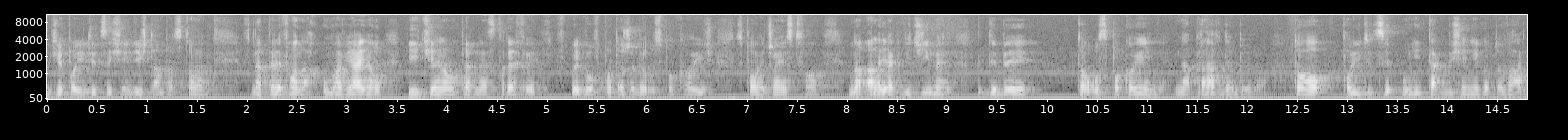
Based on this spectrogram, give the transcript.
gdzie politycy się gdzieś tam pod stołem na telefonach umawiają i dzielą pewne strefy wpływów po to, żeby uspokoić społeczeństwo. No ale jak widzimy, gdyby to uspokojenie naprawdę było, to politycy Unii tak by się nie gotowali.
